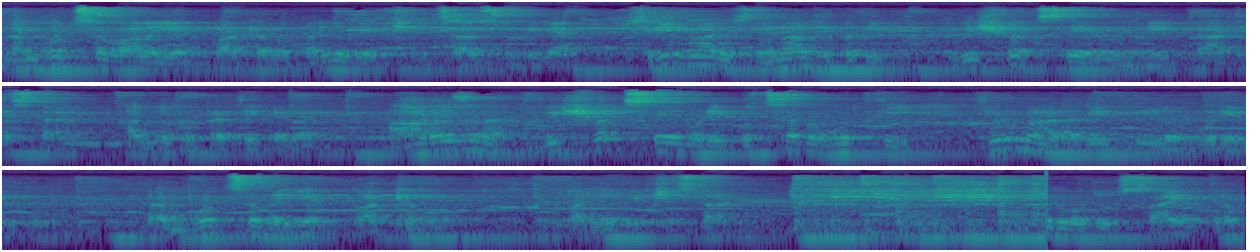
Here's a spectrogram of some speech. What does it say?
బ్రహ్మోత్సవాల ఏర్పాట్లను పర్యవేక్షించాల్సిందిగా శ్రీవారి సేనాధిపతి విశ్వక్సేనుడిని ప్రార్థిస్తారు. అందుకు ప్రతీకగా ఆ రోజున విశ్వక్సేనుడి ఉత్సవమూర్తి తిరుమాళ వీధుల్లో ఊరేగుతూ బ్రహ్మోత్సవ ఏర్పాట్లను పర్యవేక్షిస్తాడు రోజు సాయంత్రం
